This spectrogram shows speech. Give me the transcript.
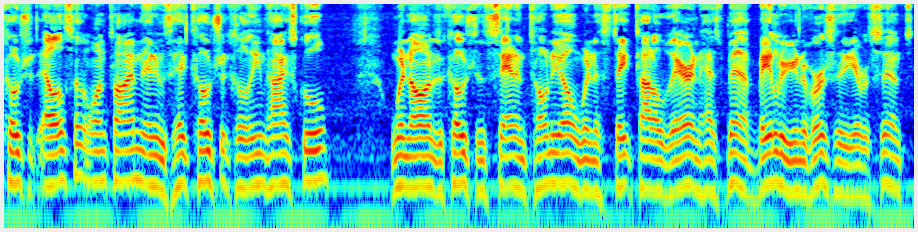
coach at Ellison one time. Then he was head coach at Killeen High School. Went on to coach in San Antonio, win a state title there, and has been at Baylor University ever since.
